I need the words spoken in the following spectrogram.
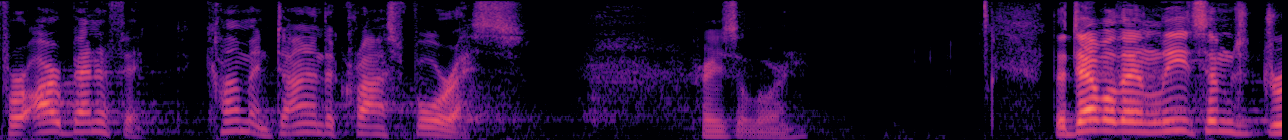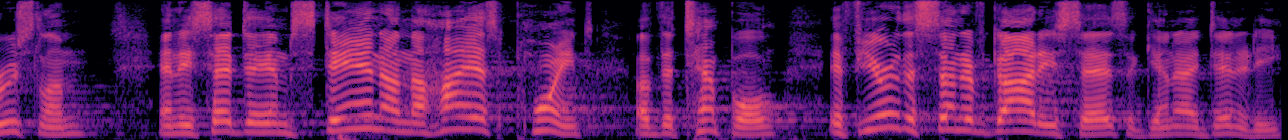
for our benefit. Come and die on the cross for us. Praise the Lord. The devil then leads him to Jerusalem, and he said to him, Stand on the highest point of the temple. If you're the Son of God, he says, again, identity,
